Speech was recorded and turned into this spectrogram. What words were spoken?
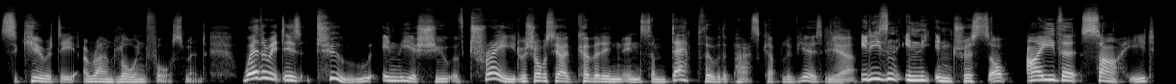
security, around law enforcement, whether it is too in the issue of trade, which obviously I've covered in, in some depth over the past couple of years. Yeah. It isn't in the interests of either side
